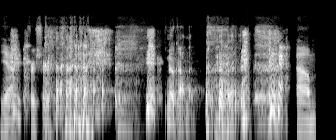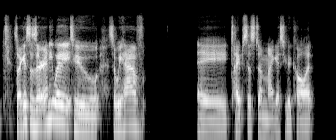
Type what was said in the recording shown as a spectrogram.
Yeah, for sure. no comment. Um, so I guess is there any way to so we have a type system, I guess you could call it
